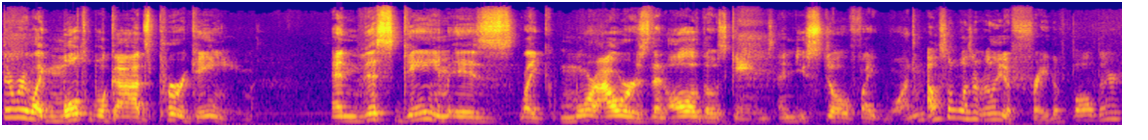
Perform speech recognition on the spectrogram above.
there were like multiple gods per game. And this game is like more hours than all of those games, and you still fight one. I also wasn't really afraid of Baldur.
